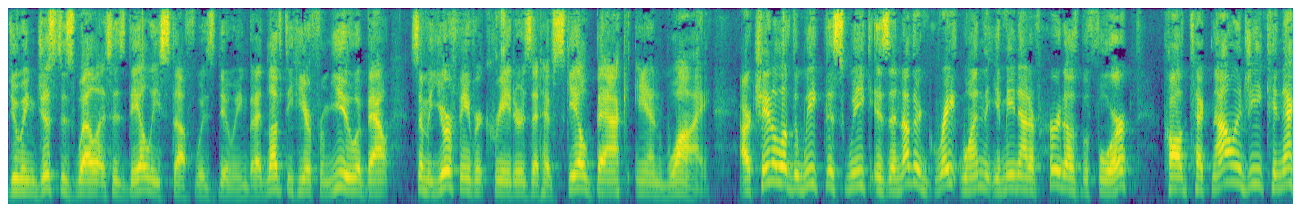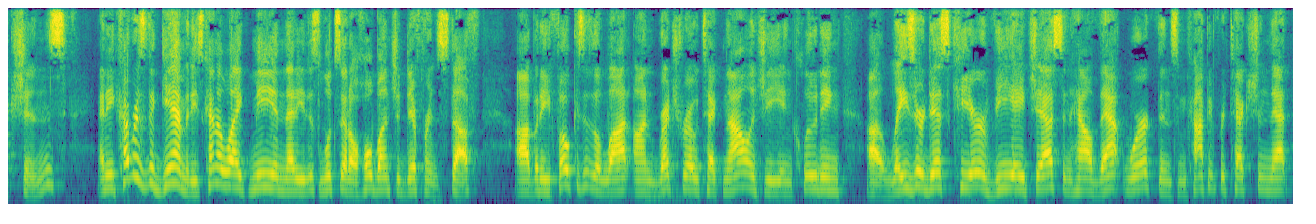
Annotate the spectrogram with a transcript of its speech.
doing just as well as his daily stuff was doing. But I'd love to hear from you about some of your favorite creators that have scaled back and why. Our channel of the week this week is another great one that you may not have heard of before called Technology Connections. And he covers the gamut. He's kind of like me in that he just looks at a whole bunch of different stuff uh, but he focuses a lot on retro technology, including uh, Laserdisc here, VHS, and how that worked, and some copy protection that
